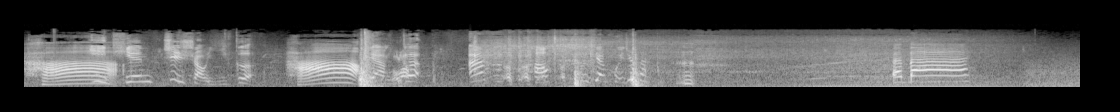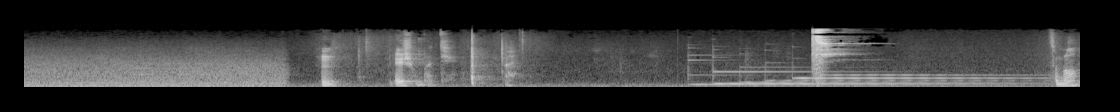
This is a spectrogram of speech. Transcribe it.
好。一天至少一个。好。两个。啊，好，那先回去吧。嗯。拜拜。嗯，没什么问题。来。怎么了？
